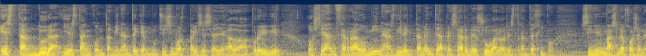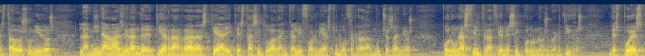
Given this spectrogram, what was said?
es tan dura y es tan contaminante que en muchísimos países se ha llegado a prohibir o se han cerrado minas directamente a pesar de su valor estratégico. Sin ir más lejos, en Estados Unidos, la mina más grande de tierras raras que hay, que está situada en California, estuvo cerrada muchos años por unas filtraciones y por unos vertidos. Después,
